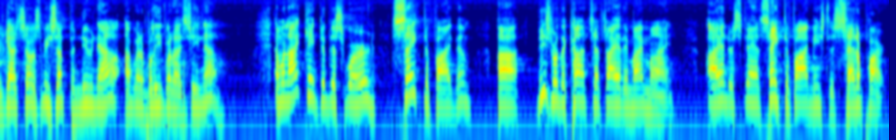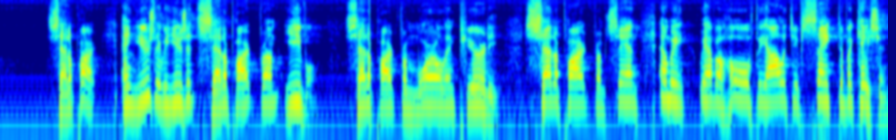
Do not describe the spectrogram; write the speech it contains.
If God shows me something new now, I'm going to believe what I see now. And when I came to this word, sanctify them, uh, these were the concepts I had in my mind. I understand sanctify means to set apart set apart. And usually we use it set apart from evil, set apart from moral impurity, set apart from sin. And we, we have a whole theology of sanctification.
